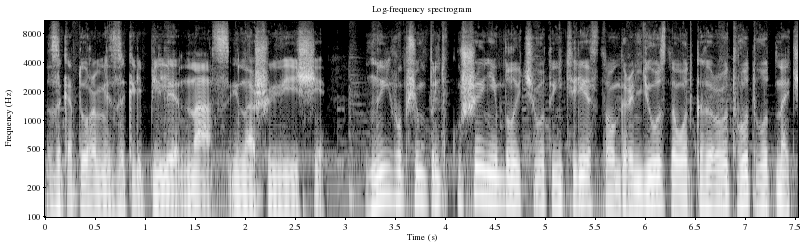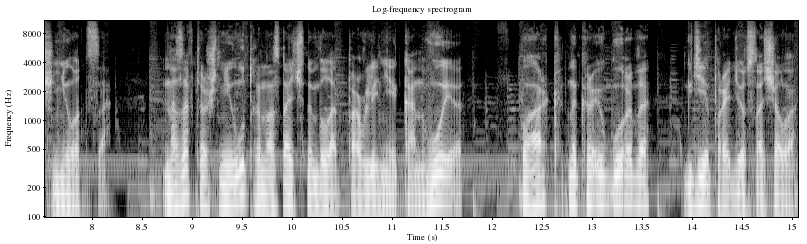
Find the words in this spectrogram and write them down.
за которыми закрепили нас и наши вещи. Ну и, в общем, предвкушение было чего-то интересного, грандиозного, вот, которое вот-вот-вот начнется. На завтрашнее утро назначено было отправление конвоя парк на краю города, где пройдет сначала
